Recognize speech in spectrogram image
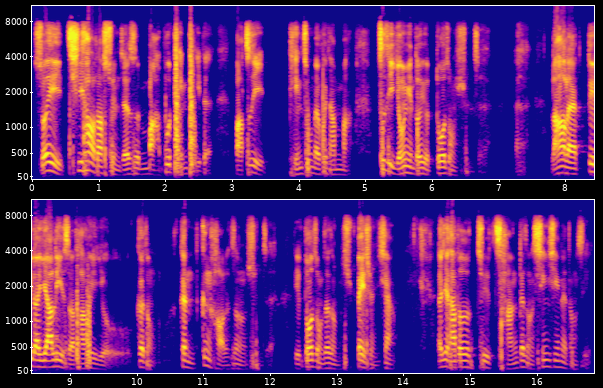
所以七号他选择是马不停蹄的把自己填充的非常满，自己永远都有多种选择，呃，然后呢，对待压力的时候，他会有各种更更好的这种选择。有多种这种备选项，而且他都是去尝各种新鲜的东西，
